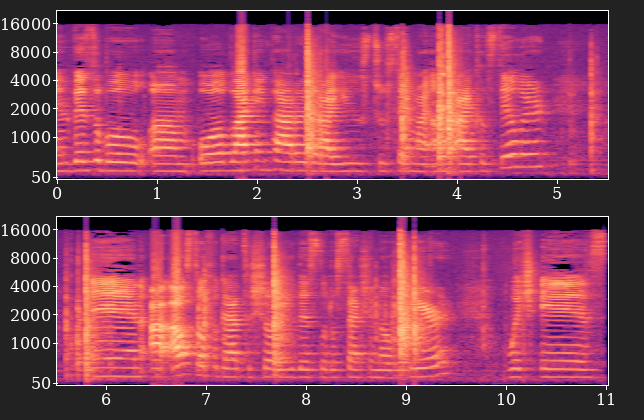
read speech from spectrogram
Invisible um, Oil Blocking Powder that I use to set my under eye concealer. And I also forgot to show you this little section over here, which is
